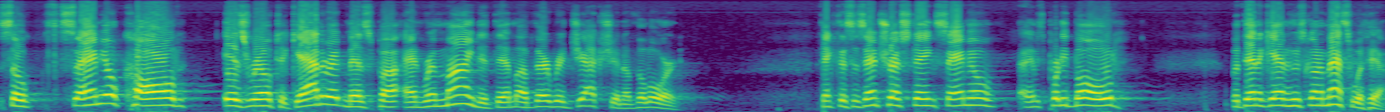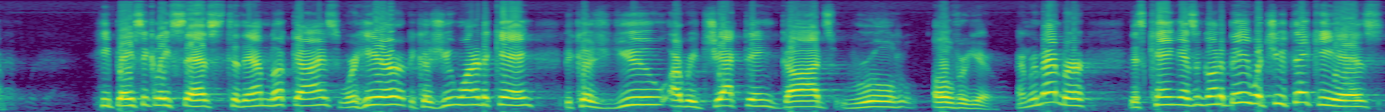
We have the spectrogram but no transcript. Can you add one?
so Samuel called Israel to gather at Mizpah and reminded them of their rejection of the Lord. I think this is interesting. Samuel is pretty bold, but then again, who's going to mess with him? He basically says to them, Look, guys, we're here because you wanted a king, because you are rejecting God's rule over you. And remember, this king isn't going to be what you think he is,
